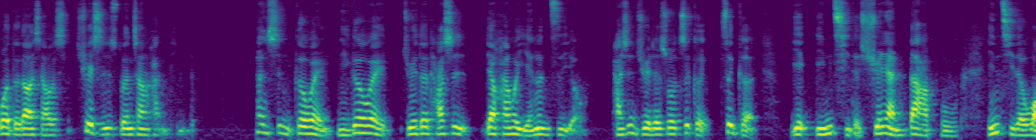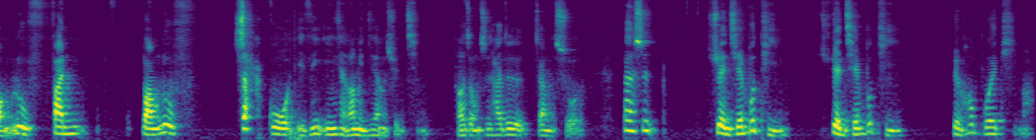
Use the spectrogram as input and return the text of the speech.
我得到消息，确实是苏贞昌喊停的。但是你各位，你各位觉得他是要捍卫言论自由，还是觉得说这个这个？也引起的轩然大波，引起的网络翻、网络炸锅，已经影响到民进党选情。好，总之他就是这样说了。但是选前不提，选前不提，选后不会提吗？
